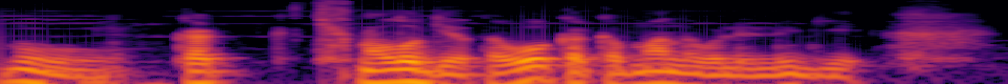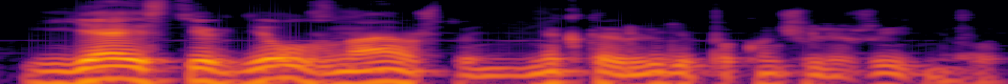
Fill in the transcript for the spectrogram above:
ну, как технология того, как обманывали людей. И я из тех дел знаю, что некоторые люди покончили жизнь. Вот,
